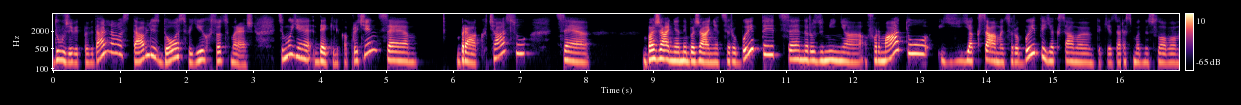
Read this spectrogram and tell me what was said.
дуже відповідально ставлюсь до своїх соцмереж. Цьому є декілька причин: це брак часу, це Бажання, небажання це робити, це нерозуміння формату, як саме це робити, як саме таке зараз модне слово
